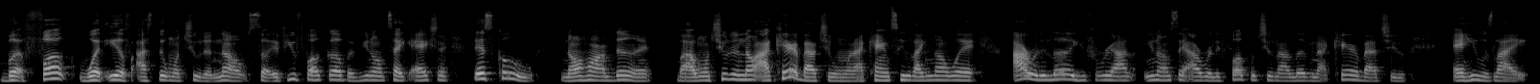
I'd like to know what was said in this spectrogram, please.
But fuck what if I still want you to know. So if you fuck up, if you don't take action, that's cool. No harm done. But I want you to know I care about you. And when I came to you, like, you know what? I really love you for real. I, you know what I'm saying? I really fuck with you and I love you and I care about you. And he was like,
